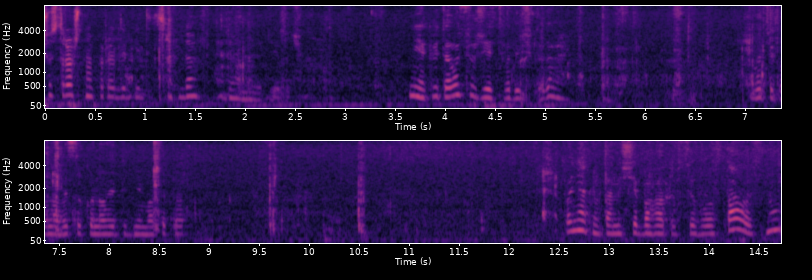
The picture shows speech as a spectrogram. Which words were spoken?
Нічого страшного передобідеться. Да? Да, моя девочка. Не, Квіта, ось уже є водичка, давай. Бачиш, як вона високо ноги підніма тепер. Понятно, там ще багато всього осталось, ну,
